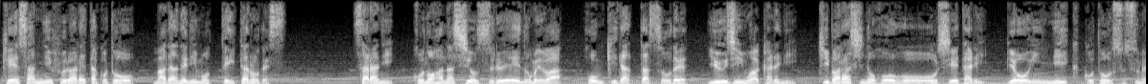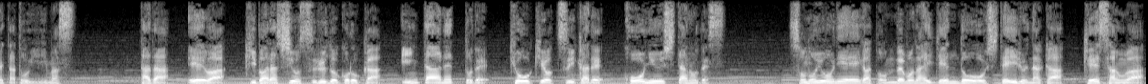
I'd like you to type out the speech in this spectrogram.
計算に振られたことをまだ根に持っていたのです。さらに、この話をする A の目は本気だったそうで、友人は彼に気晴らしの方法を教えたり、病院に行くことを勧めたと言います。ただ、A は気晴らしをするどころか、インターネットで凶器を追加で購入したのです。そのように A がとんでもない言動をしている中、K さんは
